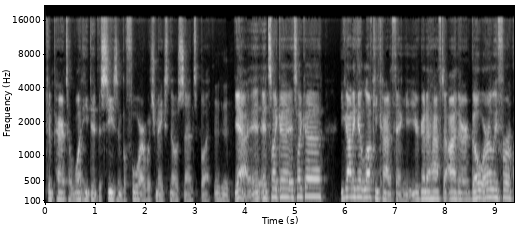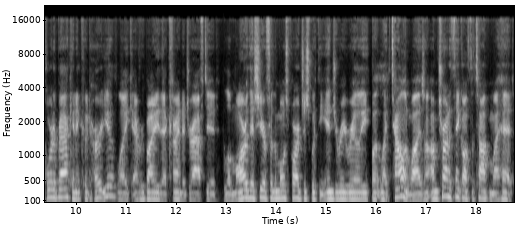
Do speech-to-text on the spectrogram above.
compared to what he did the season before, which makes no sense. But mm-hmm. yeah, it, it's like a, it's like a you got to get lucky kind of thing. You're going to have to either go early for a quarterback and it could hurt you, like everybody that kind of drafted Lamar this year for the most part, just with the injury, really. But like talent wise, I'm trying to think off the top of my head.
